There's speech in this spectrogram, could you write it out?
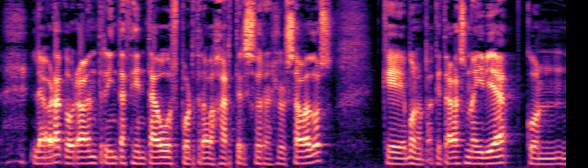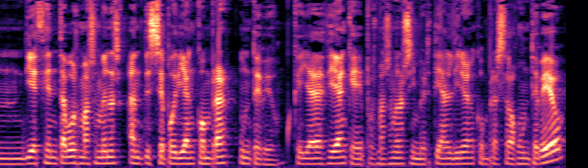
la hora, cobraban 30 centavos por trabajar 3 horas los sábados, que bueno, para que te hagas una idea, con 10 centavos más o menos antes se podían comprar un TVO, que ya decían que pues más o menos invertían el dinero en comprarse algún TVO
